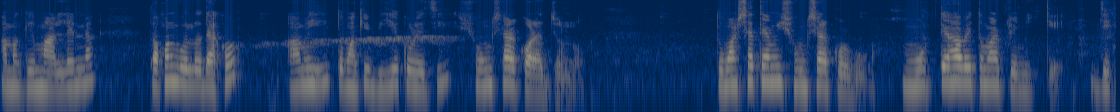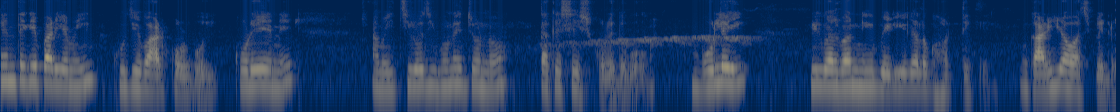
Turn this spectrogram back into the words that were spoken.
আমাকে মারলেন না? তখন বলল, দেখো, আমি তোমাকে বিয়ে করেছি সংসার করার জন্য। তোমার সাথে আমি সংসার করব। মরতে হবে তোমার প্রেমিককে। যেখান থেকে পারি আমি খুঁজে বার করবই। করে এনে আমি চিরজীবনের জন্য তাকে শেষ করে দেবো। বলেই রিভলভার নিয়ে বেরিয়ে গেল ঘর থেকে। গাড়ির আওয়াজ পেল।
